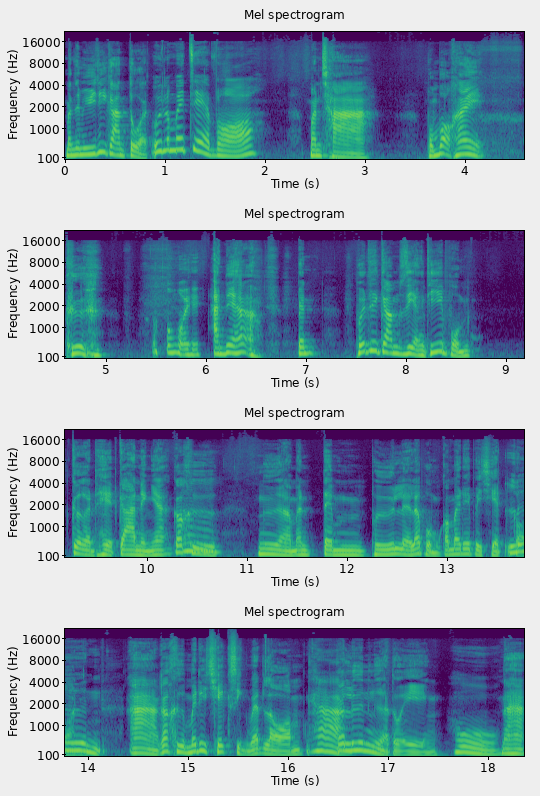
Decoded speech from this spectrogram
มันจะมีวิธีการตรวจ อุ้ยแล้วไม่เจ็บเหรอ มันชา ผมบอกให้ คือ โอ้ย อันเนี้ยเป็นพฤติกรรมเสี่ยงที่ผม เกิดเหตุการณ์อย่างเงี้ยก็คือเหงื่อมันเต็มพื้นเลยแล้วผมก็ไม่ได้ไปเช็ดก่อนลื่นอ่า ก็คือไม่ได้เช็คสิ่งแวดล้อมค่ะก็ลื่นเหงื่อตัวเองโหนะฮะ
